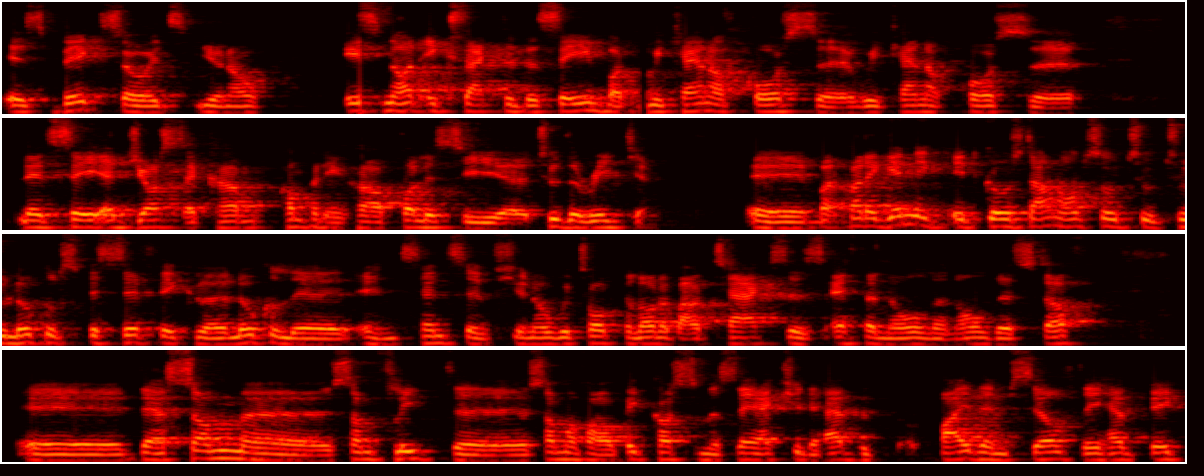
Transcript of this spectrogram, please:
is big. So it's you know it's not exactly the same, but we can of course we can of course let's say adjust a com company car policy to the region. Uh, but but again, it, it, goes down also to, to local specific uh, local incentives. You know, we talked a lot about taxes, ethanol, and all this stuff. Uh, there's some uh, some fleet, uh, some of our big customers. They actually have by themselves. They have big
